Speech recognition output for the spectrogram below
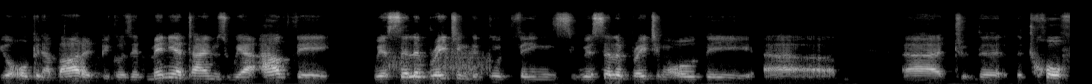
you're open about it because at many a times we are out there we're celebrating the good things we're celebrating all the uh, uh, the the 12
